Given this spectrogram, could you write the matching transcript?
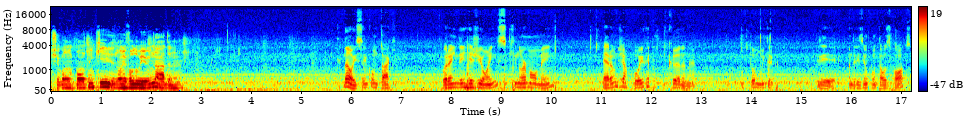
Chegou a um ponto em que não evoluiu em nada, né? Não, e sem contar que foram ainda em regiões que normalmente eram de apoio republicano, né? Contou muito. Quando eles iam contar os votos,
